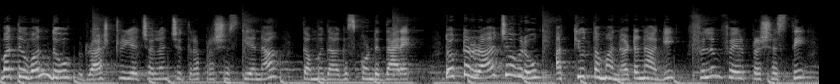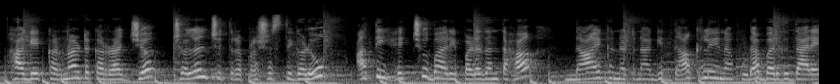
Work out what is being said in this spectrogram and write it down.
ಮತ್ತು ಒಂದು ರಾಷ್ಟ್ರೀಯ ಚಲನಚಿತ್ರ ಪ್ರಶಸ್ತಿಯನ್ನ ತಮ್ಮದಾಗಿಸಿಕೊಂಡಿದ್ದಾರೆ. ಡಾಕ್ಟರ್ ರಾಜ್ ಅವರು ಅತ್ಯುತ್ತಮ ನಟನಾಗಿ ಫಿಲ್ಮ್ ಫೇರ್ ಪ್ರಶಸ್ತಿ ಹಾಗೆ ಕರ್ನಾಟಕ ರಾಜ್ಯ ಚಲನಚಿತ್ರ ಪ್ರಶಸ್ತಿಗಳು ಅತಿ ಹೆಚ್ಚು ಬಾರಿ ಪಡೆದಂತಹ ನಾಯಕ ನಟನಾಗಿ ದಾಖಲೆಯನ್ನ ಕೂಡ ಬರೆದಿದ್ದಾರೆ.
